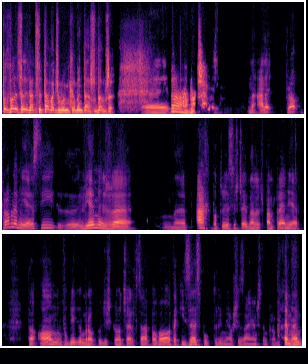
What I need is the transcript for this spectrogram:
Pozwolę sobie zacytować w moim komentarzu, dobrze. E, A. No ale pro, problem jest i y, wiemy, że y, ach, bo tu jest jeszcze jedna rzecz, pan premier, to on w ubiegłym roku, gdzieś koło czerwca, powołał taki zespół, który miał się zająć tym problemem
